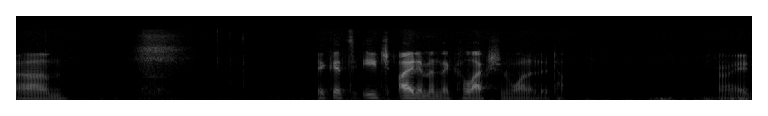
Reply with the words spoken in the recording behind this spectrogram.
um, it gets each item in the collection one at a time. All right.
